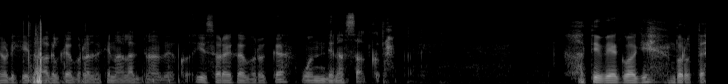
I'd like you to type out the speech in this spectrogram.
ನೋಡಿ, ಇದು ಹಾಗಲಕಾಯಿ ಬರೋದಕ್ಕೆ ನಾಲ್ಕು ದಿನ ಬೇಕು. ಈ ಸೊರೆಕಾಯಿ ಬರೋಕ್ಕೆ ಒಂದು ದಿನ ಸಾಕು. ಅತಿ ವೇಗವಾಗಿ ಬರುತ್ತೆ.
